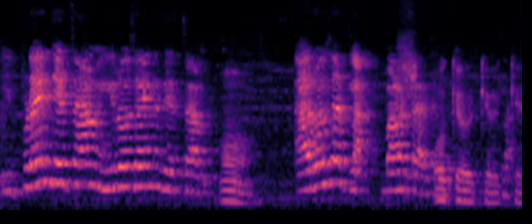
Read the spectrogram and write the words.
ఇప్పుడైనా చేస్తాం? ఈ రోజైనా చేస్తాం. ఆ, ఆ రోజు అట్లా. బాగుంటుంది. Okay okay okay.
